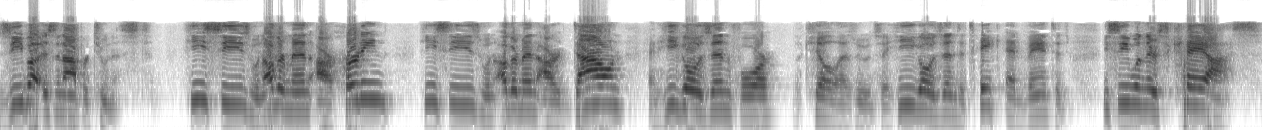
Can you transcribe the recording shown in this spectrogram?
Ziba is an opportunist. He sees when other men are hurting, he sees when other men are down, and he goes in for the kill, as we would say. He goes in to take advantage. You see, when there's chaos,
